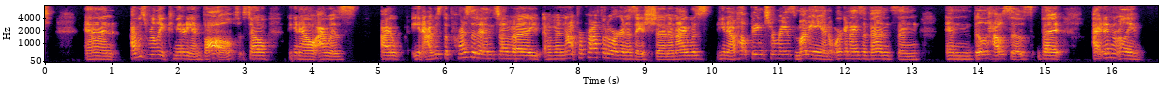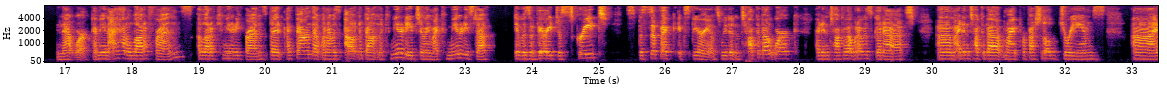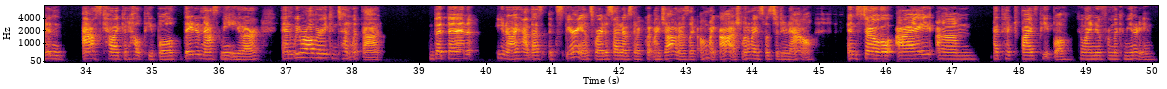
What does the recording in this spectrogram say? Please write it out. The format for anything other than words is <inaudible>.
And I was really community involved. So, you know, I was I you know I was the president of a of a not-for-profit organization and I was, you know, helping to raise money and organize events and and build houses, but I didn't really network. I mean, I had a lot of friends, a lot of community friends, but I found that when I was out and about in the community doing my community stuff, it was a very discreet, specific experience. We didn't talk about work. I didn't talk about what I was good at. Um, I didn't talk about my professional dreams. Uh, I didn't ask how I could help people. They didn't ask me either. And we were all very content with that. But then, you know, I had that experience where I decided I was going to quit my job and I was like, oh my gosh, what am I supposed to do now? And so I um, I picked five people who I knew from the community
